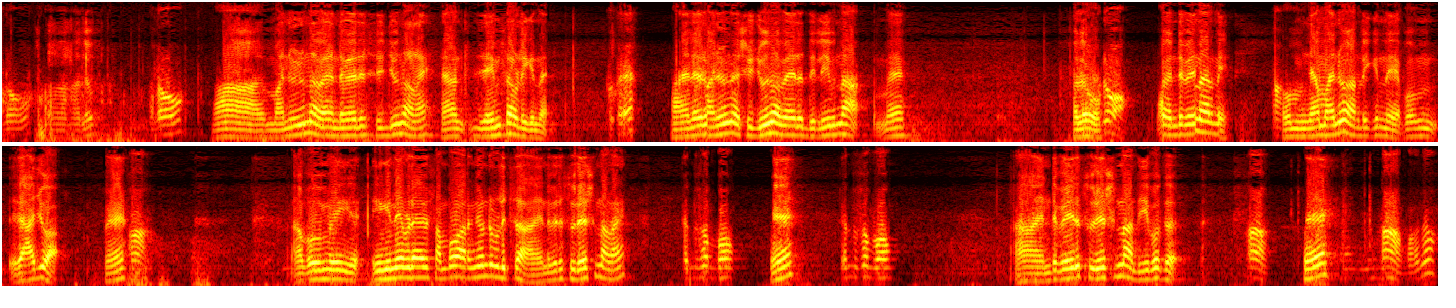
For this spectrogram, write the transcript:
ഹലോ ഹലോ? ഹലോ ആ മനുവിന്ന എന്റെ പേര് ഷിജു എന്നാണേ. ഞാൻ ജെയിംസാ വിളിക്കുന്നത് എന്റെ പേര് മനുവിന്ന. ഷിജു എന്നാ പേര്. ദിലീപ് എന്നാ മേ? ഹലോ? എന്റെ പേര് അപ്പം ഞാൻ മനു ആണ് വിളിക്കുന്നേ. അപ്പം രാജുവാ. ഏ അപ്പം ഇങ്ങനെ ഇവിടെ സംഭവം അറിഞ്ഞോണ്ട് വിളിച്ചതാ. എന്റെ പേര് സുരേഷ് എന്നാണേ. എന്ത് സംഭവം? ഏ? എന്ത് സംഭവം? ആ എന്റെ പേര് സുരേഷ് എന്നാ ദീപക്. ഏ? ആ പറഞ്ഞോ.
